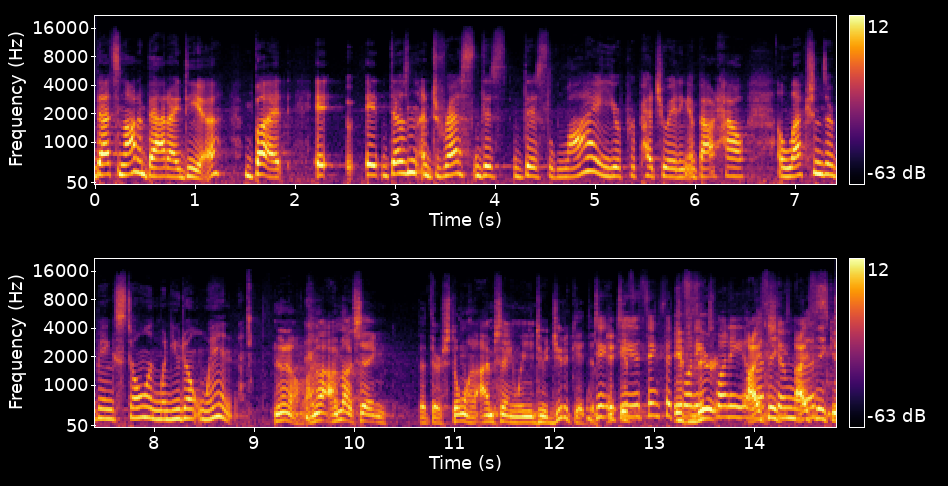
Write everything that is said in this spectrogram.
that's not a bad idea, but it, it doesn't address this, this lie you're perpetuating about how elections are being stolen when you don't win. No, no, I'm not, I'm not saying that they're stolen. I'm saying we need to adjudicate them. Do, If- do you think the if they're- 2020 I think- election I was think in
